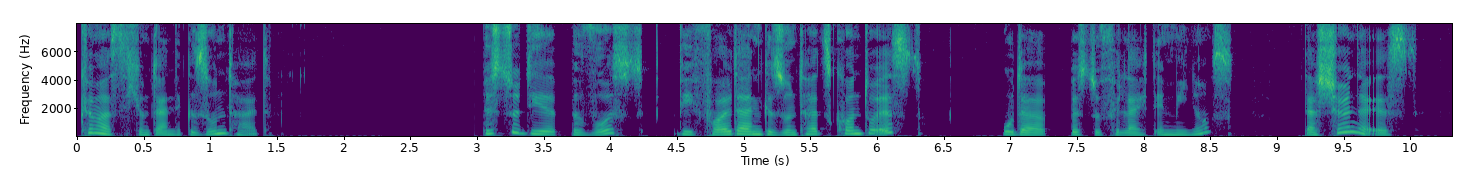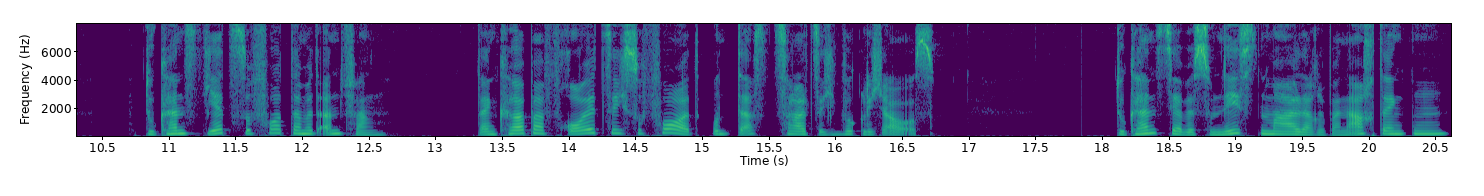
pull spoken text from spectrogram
kümmerst dich um deine Gesundheit. Bist du dir bewusst, wie voll dein Gesundheitskonto ist? Oder bist du vielleicht im Minus? Das Schöne ist, du kannst jetzt sofort damit anfangen. Dein Körper freut sich sofort und das zahlt sich wirklich aus. Du kannst ja bis zum nächsten Mal darüber nachdenken,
